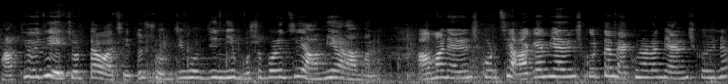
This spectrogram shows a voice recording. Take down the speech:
সাথে ওই যে এঁচড়টাও আছে। তো সবজি ফবজি নিয়ে বসে পড়েছি আমি আর আমার আমার অ্যারেঞ্জ করছি। আগে আমি অ্যারেঞ্জ করতাম এখন আর আমি অ্যারেঞ্জ করি না।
